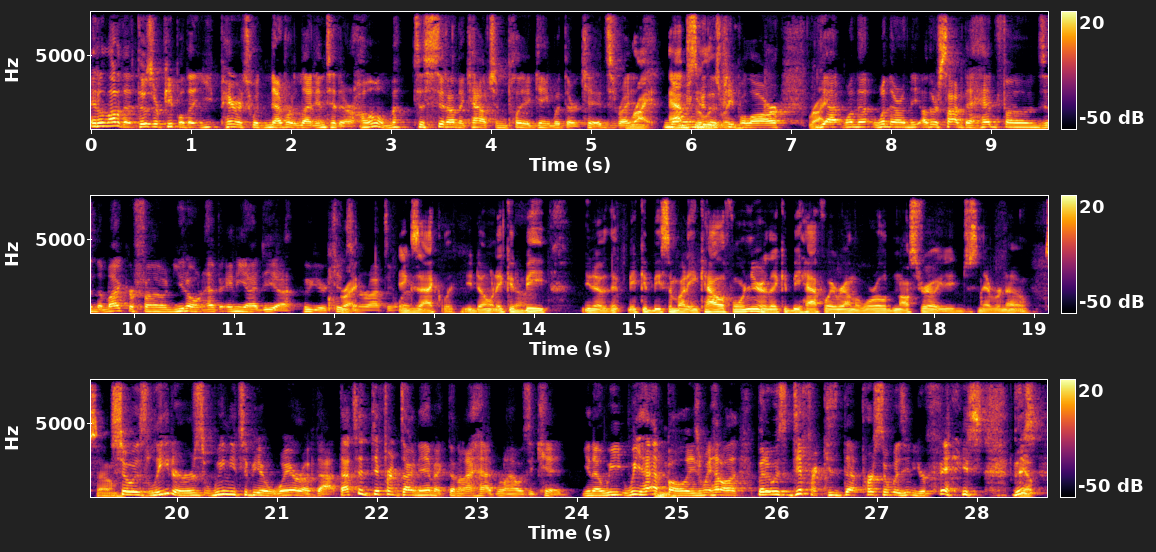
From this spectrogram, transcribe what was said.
and a lot of that, those are people that parents would never let into their home to sit on the couch and play a game with their kids, right? Right. Knowing Absolutely. who those people are. Right. Yet when the, when they're on the other side of the headphones and the microphone, you don't have any idea who your kids right. interacting with. Exactly. You don't. It could yeah. be you know, it could be somebody in California or they could be halfway around the world in Australia. You just never know. So, so as leaders, we need to be aware of that. That's a different dynamic than I had when I was a kid. You know, we we had mm. bullies, we had all that, but it was different because that person was in your face. This yep.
